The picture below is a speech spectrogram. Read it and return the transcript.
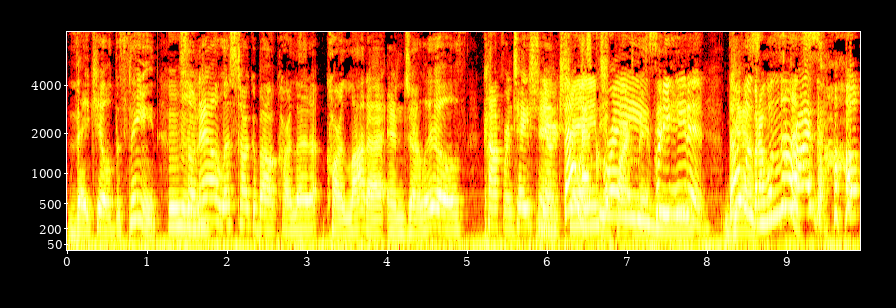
they killed the scene. Mm-hmm. So now let's talk about Carlotta, Carlotta and Jalil's confrontation Their at exchange the apartment. Pretty heated. That That was was, but I wasn't nuts. surprised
